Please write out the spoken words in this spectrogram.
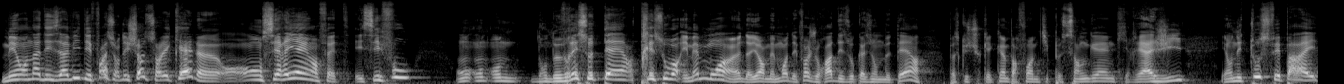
mais on a des avis des fois sur des choses sur lesquelles euh, on ne sait rien en fait. Et c'est fou. On, devrait se taire très souvent. Et même moi, hein, d'ailleurs, même moi, des fois, je rate des occasions de me taire parce que je suis quelqu'un parfois un petit peu sanguin qui réagit. Et on est tous fait pareil.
